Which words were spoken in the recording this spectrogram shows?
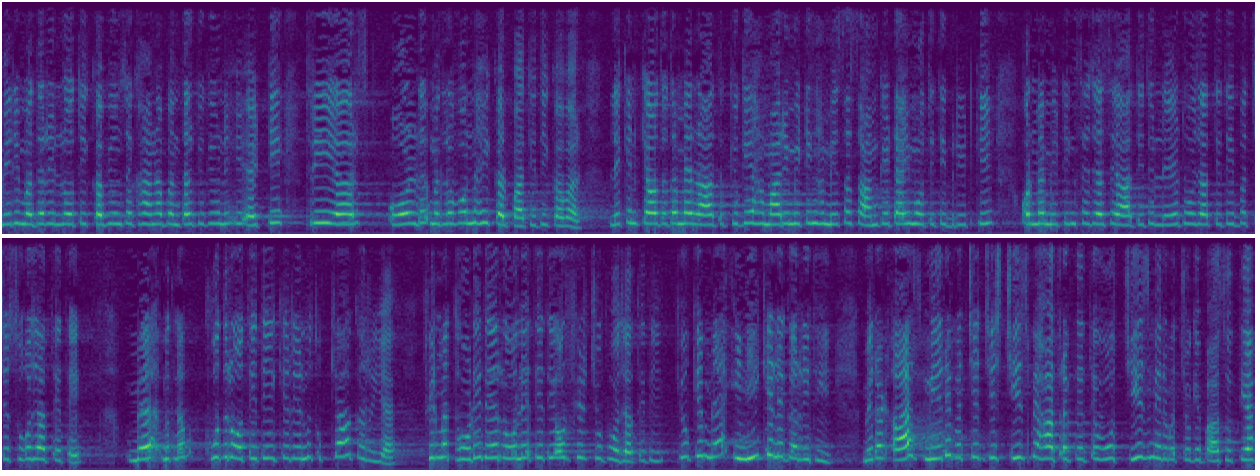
मेरी मदर इन थी, कभी उनसे खाना बनता क्योंकि उन्हें एट्टी थ्री ईयर्स ओल्ड मतलब वो नहीं कर पाती थी कवर लेकिन क्या होता था, मैं रात क्योंकि हमारी मीटिंग हमेशा शाम के टाइम होती थी ब्रीड की, और मैं मीटिंग से जैसे आती थी लेट हो जाती थी, बच्चे सो जाते थे। मैं मतलब खुद रोती थी कि रेनू तू क्या कर रही है? फिर मैं थोड़ी देर रो लेती थी और फिर चुप हो जाती थी, क्योंकि मैं इन्हीं के लिए कर रही थी। मेरा, आज मेरे बच्चे जिस चीज़ पे हाथ रखते थे, वो चीज़ मेरे बच्चों के पास होती है।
